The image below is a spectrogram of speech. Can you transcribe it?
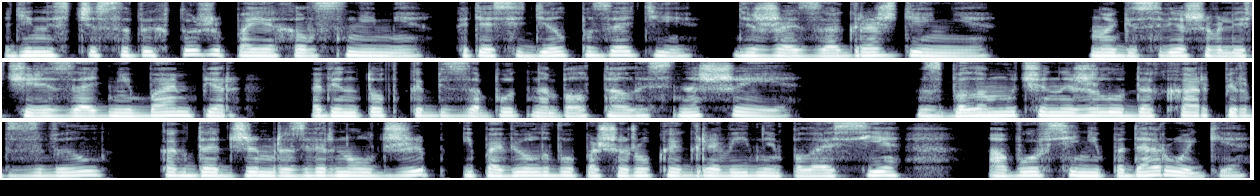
Один из часовых тоже поехал с ними, хотя сидел позади, держась за ограждение. Ноги свешивались через задний бампер, а винтовка беззаботно болталась на шее. Взбаламученный желудок Харпер взвыл, когда Джим развернул джип и повел его по широкой гравийной полосе, а вовсе не по дороге.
